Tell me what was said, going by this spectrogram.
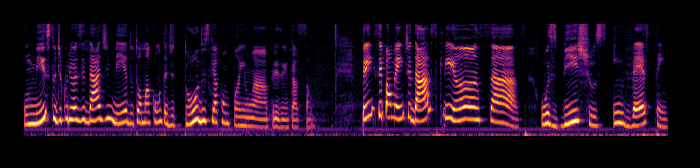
Um misto de curiosidade e medo toma conta de todos que acompanham a apresentação, principalmente das crianças. Os bichos investem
